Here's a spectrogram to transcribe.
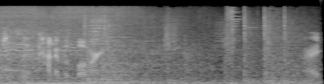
which is a kind of a bummer. Alright.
